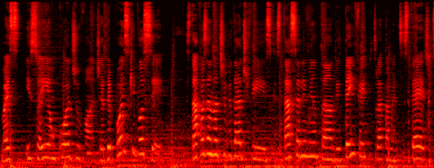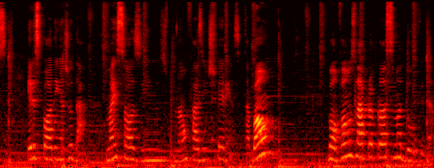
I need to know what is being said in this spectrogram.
mas isso aí é um coadjuvante. É depois que você está fazendo atividade física, está se alimentando e tem feito tratamentos estéticos, eles podem ajudar, mas sozinhos não fazem diferença, tá bom? Bom, vamos lá para a próxima dúvida.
